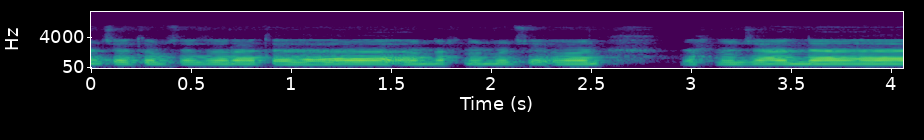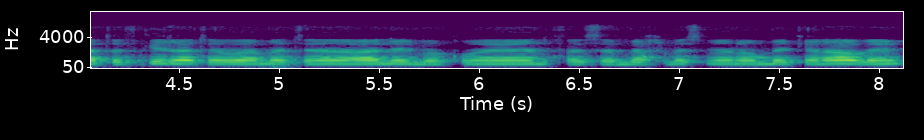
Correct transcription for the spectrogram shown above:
أنشأتم شجرتها أم نحن المنشئون نحن جعلناها تذكرة ومتاعا للمقوين فسبح باسم ربك العظيم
